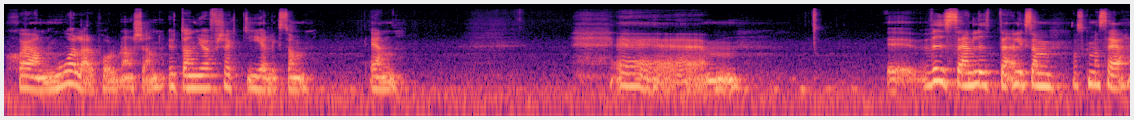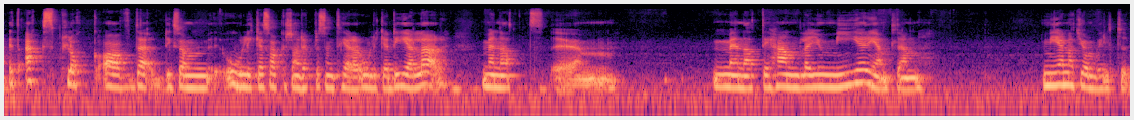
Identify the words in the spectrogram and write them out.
skönmålar porrbranschen, utan jag har försökt ge liksom en... eh, Eh, visa en liten, liksom, vad ska man säga, ett axplock av där, liksom, olika saker som representerar olika delar. Men att, um, men att det handlar ju mer egentligen, mer än att jag vill typ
